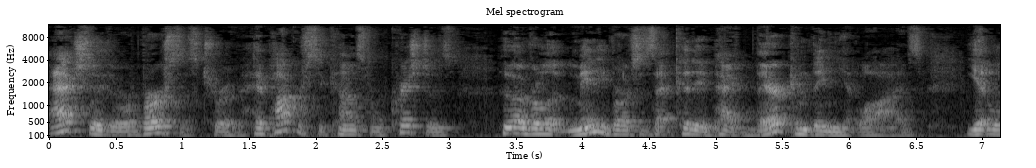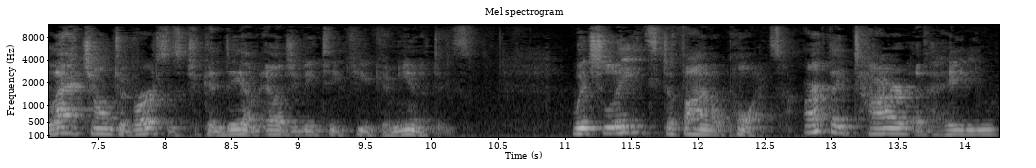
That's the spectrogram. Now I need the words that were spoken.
Actually, the reverse is true. Hypocrisy comes from Christians who overlook many verses that could impact their convenient lives, yet latch onto verses to condemn LGBTQ communities. Which leads to final points. Aren't they tired of hating?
